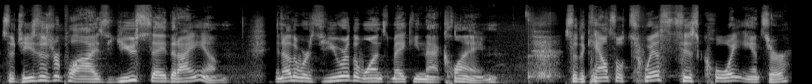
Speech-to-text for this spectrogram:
So Jesus replies, You say that I am. In other words, you are the ones making that claim. So the council twists his coy answer.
